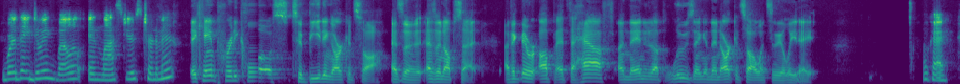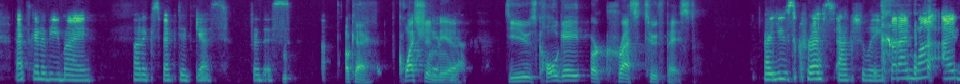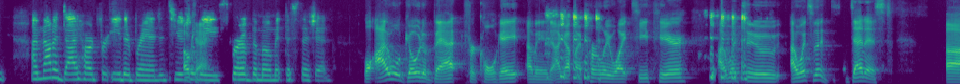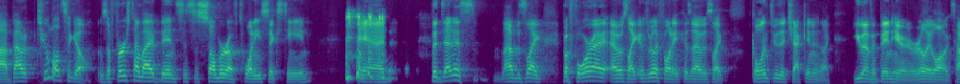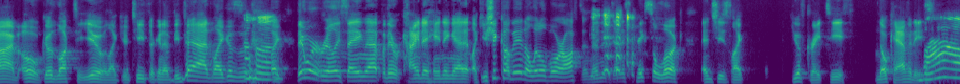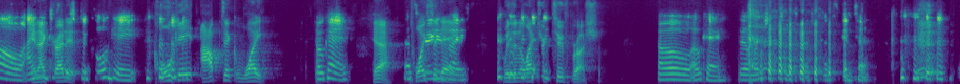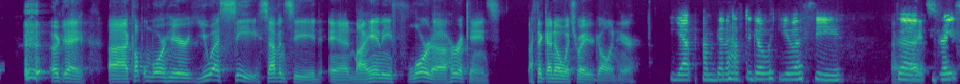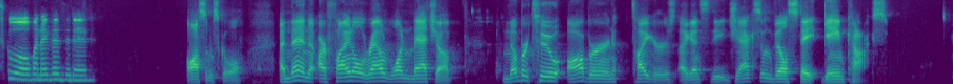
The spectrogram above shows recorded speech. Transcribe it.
Were they doing well in last year's tournament? They came pretty close to beating Arkansas as a as an upset. I think they were up at the half and they ended up losing, and then Arkansas went to the Elite Eight. Okay. That's going to be my unexpected guess for this. Mm. Okay. Question, Mia. Do you use Colgate or Crest toothpaste? I use Crest actually, but I'm not I I'm not a diehard for either brand. It's usually okay. spur of the moment decision. Well, I will go to bat for Colgate. I mean, I got my pearly white teeth here. I went to I went to the dentist uh, about two months ago. It was the first time I had been since the summer of 2016, and the dentist. I was like, before I, I was like, it was really funny because I was like going through the check-in and like, you haven't been here in a really long time. Oh, good luck to you. Like your teeth are gonna be bad. Like, uh-huh. like they weren't really saying that, but they were kind of hinting at it. Like you should come in a little more often. Then the dentist takes a look and she's like, "You have great teeth, no cavities." Wow! I and I credit to Colgate. Colgate Optic White. Okay. Yeah, That's twice a day with an electric toothbrush. Oh, okay. The electric toothbrush. That's good to okay. Uh, a couple more here. USC, seven seed, and Miami, Florida Hurricanes. I think I know which way you're going here. Yep. I'm going to have to go with USC. It's right. a great school when I visited. Awesome school. And then our final round one matchup number two, Auburn Tigers against the Jacksonville State Gamecocks.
